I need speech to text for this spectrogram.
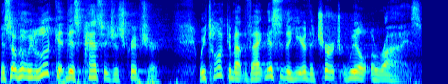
And so when we look at this passage of Scripture, we talked about the fact this is the year the church will arise.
